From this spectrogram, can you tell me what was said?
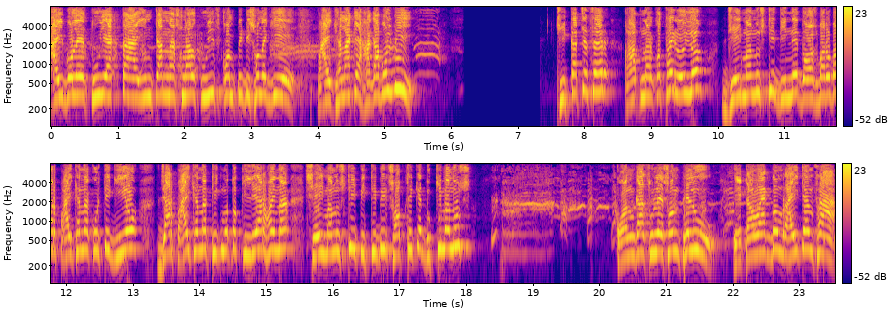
তাই বলে তুই একটা ইন্টারন্যাশনাল কুইজ কম্পিটিশনে গিয়ে পায়খানাকে হাগা বলবি? ঠিক আছে, স্যার। আপনার কথাই রইল, যেই মানুষটি দিনে দশ বারো বার পায়খানা করতে গিয়েও যার পায়খানা ঠিকমতো ক্লিয়ার হয় না, সেই মানুষটি পৃথিবীর সব থেকে দুঃখী মানুষ। কনগ্রাচুলেশন ফেলু। এটাও একদম রাইট অ্যান্সার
